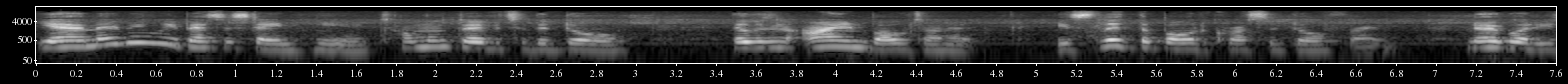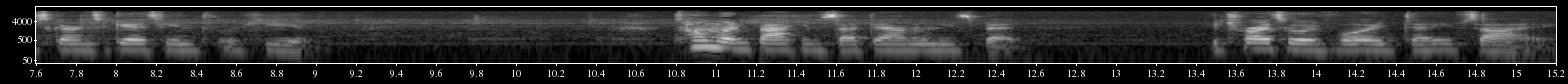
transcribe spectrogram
Yeah, maybe we better stay in here. Tom walked over to the door. There was an iron bolt on it. He slid the bolt across the door frame. Nobody's going to get in through here. Tom went back and sat down on his bed. He tried to avoid Dave's eye.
